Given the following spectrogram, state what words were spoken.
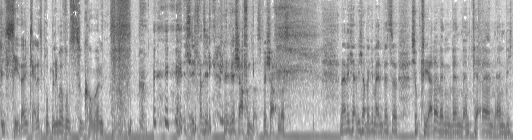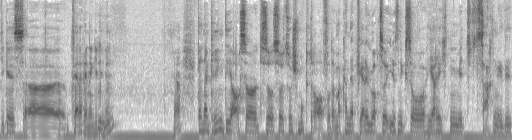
ich sehe da ein kleines Problem auf uns zukommen. Ich, ich, wir schaffen das, wir schaffen das. Nein, ich, ich habe gemeint, wenn so, so Pferde, wenn, wenn, Pferde ein, ein wichtiges äh, Pferderennen gewinnen, ja, dann, dann kriegen die auch so, so, so, so Schmuck drauf. Oder man kann ja Pferde überhaupt so irrsinnig so herrichten mit Sachen in die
